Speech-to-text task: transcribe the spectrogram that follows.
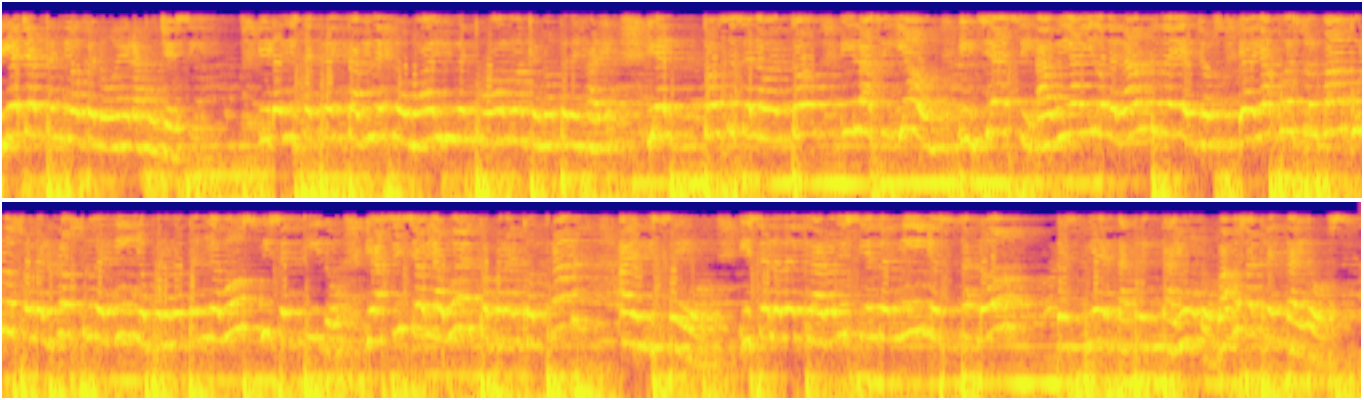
Y ella entendió que no era Jesse. Y le dice 30, vive Jehová y vive tu alma que no te dejaré. Y entonces se levantó y la siguió. Y Jesse había ido delante de ellos y había puesto el báculo sobre el rostro del niño, pero no tenía voz ni sentido. Y así se había vuelto para encontrar a Eliseo. Y se lo declaró diciendo, el niño está, no, despierta, 31. Vamos al 32.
